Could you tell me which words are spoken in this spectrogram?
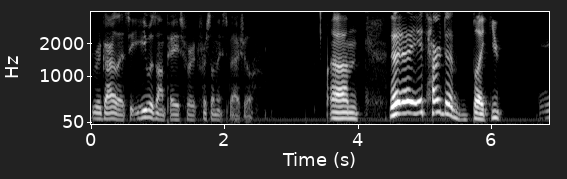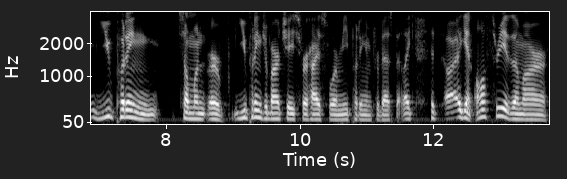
regardless, he, he was on pace for, for something special. Um, the, it's hard to like you you putting someone or you putting Ja'Marr Chase for highest floor, me putting him for best, but like it's uh, again all three of them are.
